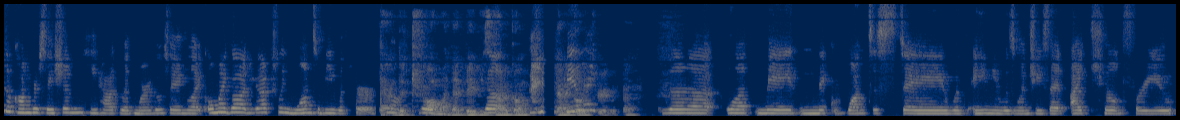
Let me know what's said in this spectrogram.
the conversation he had with Margot, saying like, "Oh my God, you actually want to be with her." Yeah, No, the trauma that baby's the- gonna go I gonna go like through. The what made Nick want to stay with Amy was when she said, "I killed for you."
